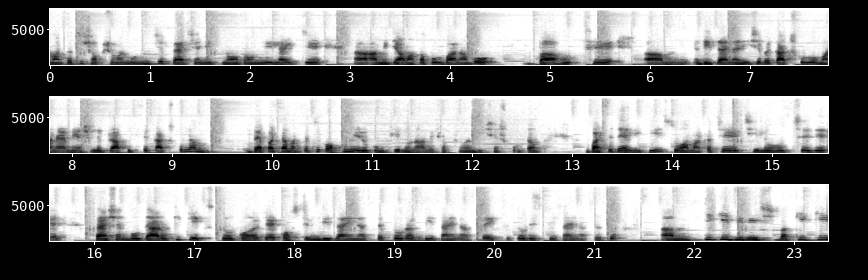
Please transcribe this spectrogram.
আমার কাছে সবসময় মনে হচ্ছে fashion is not only like যে আমি জামা কাপড় বানাবো বা হচ্ছে ডিজাইনার হিসেবে কাজ করব মানে আমি আসলে গ্রাফিক্সে কাজ করলাম, ব্যাপারটা আমার কাছে কখনো এরকম ছিল না। আমি সবসময় বিশ্বাস করতাম ভার্সিট্যালিটি সো আমার কাছে ছিল হচ্ছে যে ফ্যাশন বলতে আরও কি কি এক্সপ্লোর করা যায়? কস্টিউম ডিজাইন আছে প্রোডাক্ট ডিজাইন আছে এক্সেসরিজ ডিজাইন আছে। তো কি কি জিনিস বা কি কি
